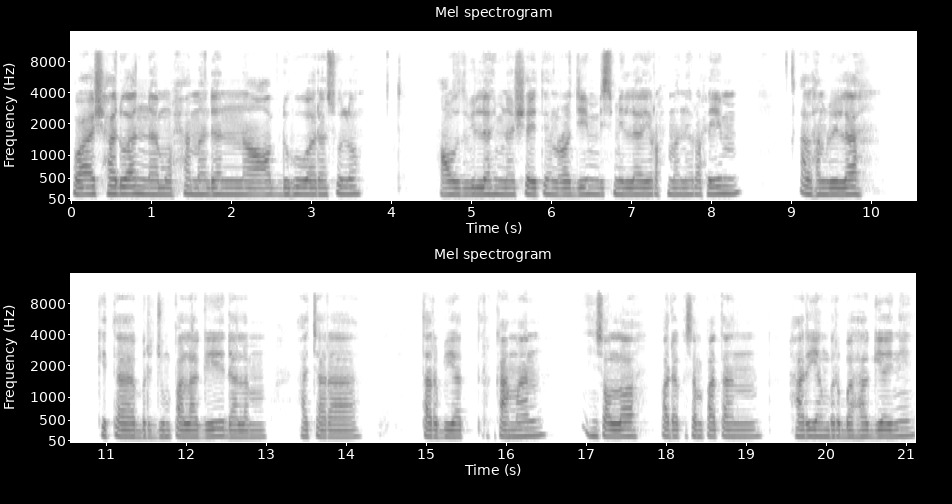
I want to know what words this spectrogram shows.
wa ashhadu anna Muhammadan abduhu wa rasuluh. A'udzu billahi minasyaitonir rajim. Bismillahirrahmanirrahim. Alhamdulillah kita berjumpa lagi dalam acara tarbiyat rekaman. Insyaallah pada kesempatan hari yang berbahagia ini,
